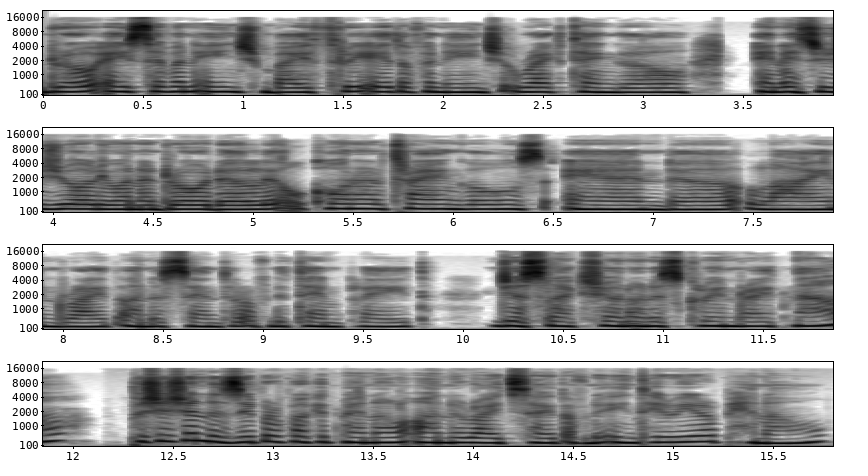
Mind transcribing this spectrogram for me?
Draw a 7 inch by 3 8 of an inch rectangle and as usual you want to draw the little corner triangles and the line right on the center of the template just like shown on the screen right now. Position the zipper pocket panel on the right side of the interior panel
